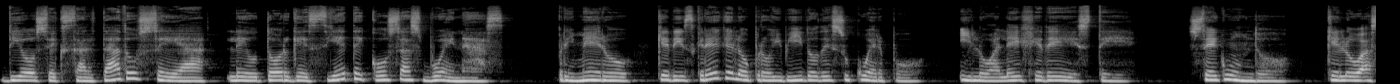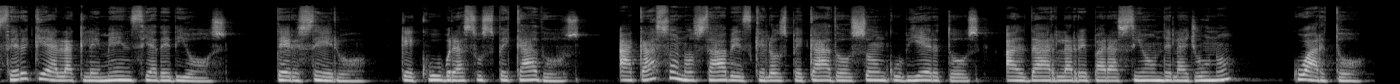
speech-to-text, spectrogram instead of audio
Dios exaltado sea le otorgue siete cosas buenas. Primero, que disgregue lo prohibido de su cuerpo y lo aleje de éste. Segundo, que lo acerque a la clemencia de Dios. Tercero, que cubra sus pecados. ¿Acaso no sabes que los pecados son cubiertos al dar la reparación del ayuno? Cuarto,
